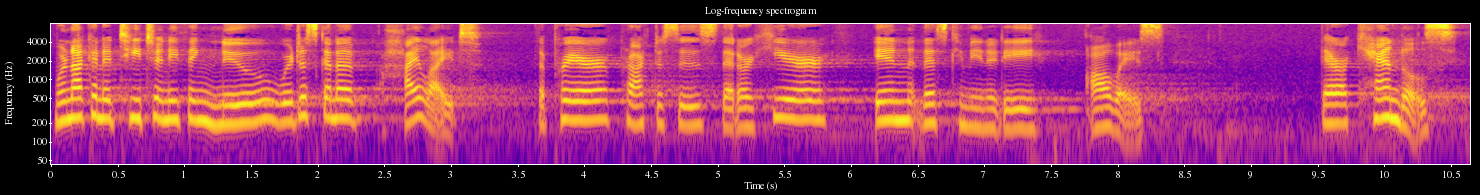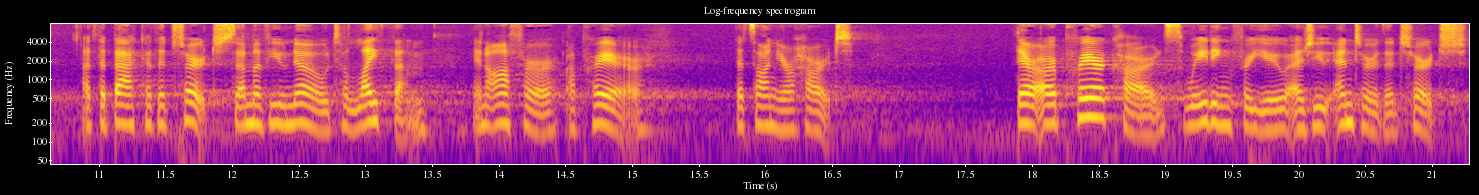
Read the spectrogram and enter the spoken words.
We're not going to teach anything new, we're just going to highlight the prayer practices that are here in this community always. There are candles at the back of the church, some of you know, to light them and offer a prayer that's on your heart. There are prayer cards waiting for you as you enter the church.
